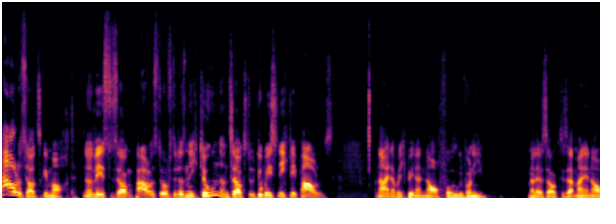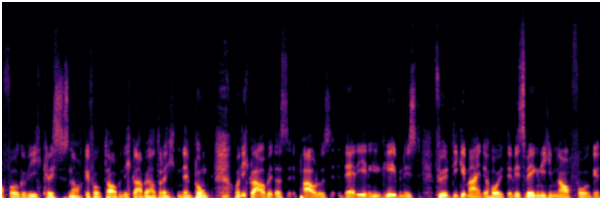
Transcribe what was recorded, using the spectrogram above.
Paulus hat es gemacht. Dann wirst du sagen, Paulus durfte das nicht tun und sagst du, du bist nicht wie Paulus. Nein, aber ich bin ein Nachfolger von ihm. Weil er sagt, er seid meine Nachfolger, wie ich Christus nachgefolgt habe. Und ich glaube, er hat recht in dem Punkt. Und ich glaube, dass Paulus derjenige gegeben ist für die Gemeinde heute, weswegen ich ihm nachfolge.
